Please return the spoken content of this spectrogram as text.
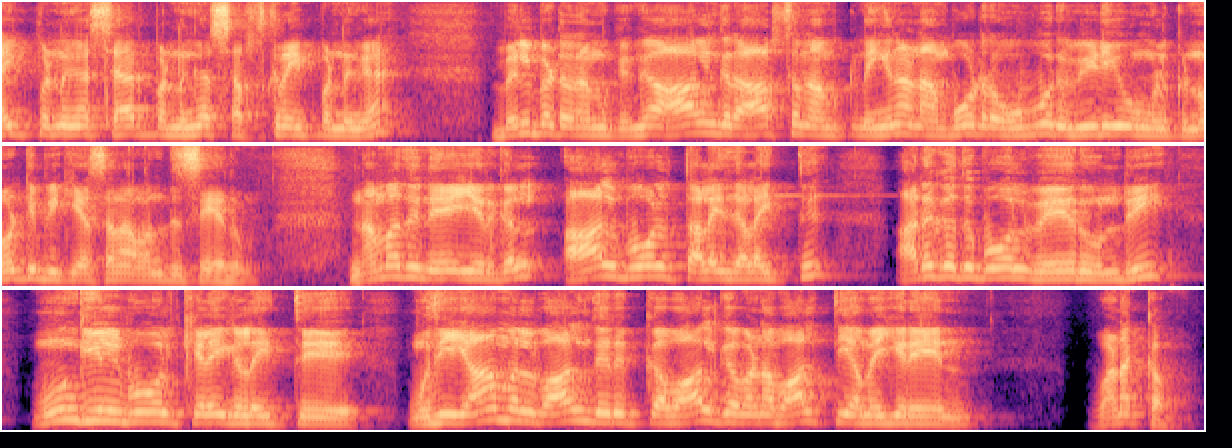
லைக் பண்ணுங்கள் ஷேர் பண்ணுங்கள் சப்ஸ்கிரைப் பண்ணுங்கள் பெல் பட்டன் நமக்குங்க ஆளுங்கிற ஆப்ஷன் அமுக்குனீங்கன்னா நான் போடுற ஒவ்வொரு வீடியோ உங்களுக்கு நோட்டிஃபிகேஷனாக வந்து சேரும். நமது நேயர்கள் ஆள் போல் தலை தலைத்து அருகது போல் வேரூன்றி மூங்கில் போல் கிளை கிளைத்து முதியாமல் வாழ்ந்திருக்க வாழ்கவன வாழ்த்தி அமைகிறேன். வணக்கம்.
